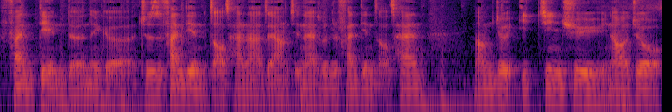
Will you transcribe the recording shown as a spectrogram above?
饭店的那个，就是饭店的早餐啦，这样简单来说就是饭店早餐，然后我们就一进去，然后就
